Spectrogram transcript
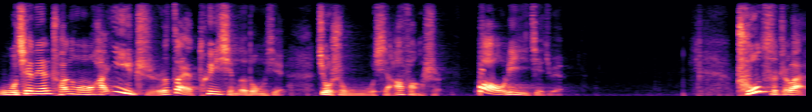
五千年传统文化一直在推行的东西，就是武侠方式，暴力解决。除此之外，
